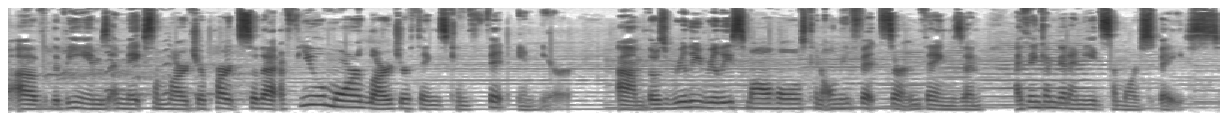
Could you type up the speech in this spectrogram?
of the beams and make some larger parts so that a few more larger things can fit in here. Um, those really, really small holes can only fit certain things, and I think I'm going to need some more space.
